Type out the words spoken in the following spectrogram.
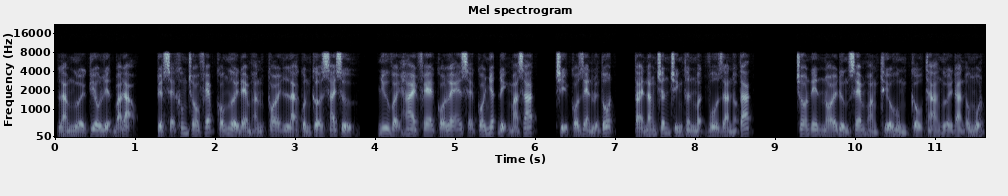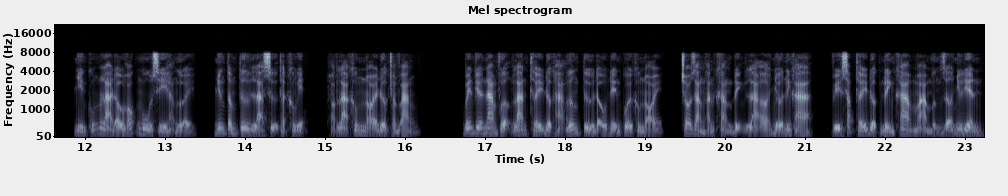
làm người kiêu liệt bá đạo, tuyệt sẽ không cho phép có người đem hắn coi là quân cờ sai sự, như vậy hai phe có lẽ sẽ có nhất định ma sát, chỉ có rèn luyện tốt, tài năng chân chính thân mật vô gian hợp tác. Cho nên nói đừng xem hoàng thiếu hùng cậu thả người đàn ông một nhìn cũng là đầu góc ngu si hạng người, nhưng tâm tư là sự thật không ít, hoặc là không nói được choáng váng. Bên kia nam phượng lan thấy được hạ ương từ đầu đến cuối không nói, cho rằng hắn khẳng định là ở nhớ ninh kha, vì sắp thấy được ninh kha mà mừng rỡ như điên,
